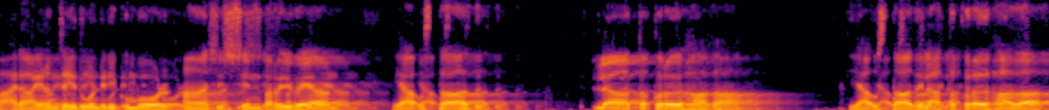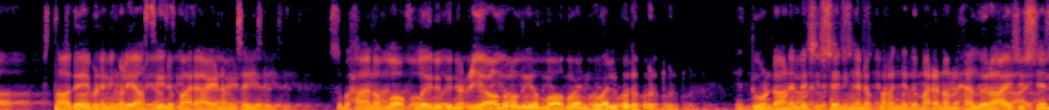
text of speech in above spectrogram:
പാരായണം ചെയ്തുകൊണ്ടിരിക്കുമ്പോൾ ആ ശിഷ്യൻ പറയുകയാണ് യാ ഉസ്താദ് ലാ തഖ്റ ഹാദാ. യാ ഉസ്താദ് ലാ തഖ്റ ഹാദാ. ഉസ്താദേ ഇവിടെ നിങ്ങൾ യാസീന് പാരായണം ചെയ്യരുത്. സുബ്ഹാനല്ലാഹ് ഫുലൈൽ ബിൻ ഇയാദ് റളിയല്ലാഹു അൻഹു അത്ഭുതപ്പെട്ടു. എന്തുകൊണ്ടാണ് എന്റെ ശിഷ്യൻ ഇങ്ങനെ പറഞ്ഞത്? മരണം ഹാദിറായ ശിഷ്യൻ.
